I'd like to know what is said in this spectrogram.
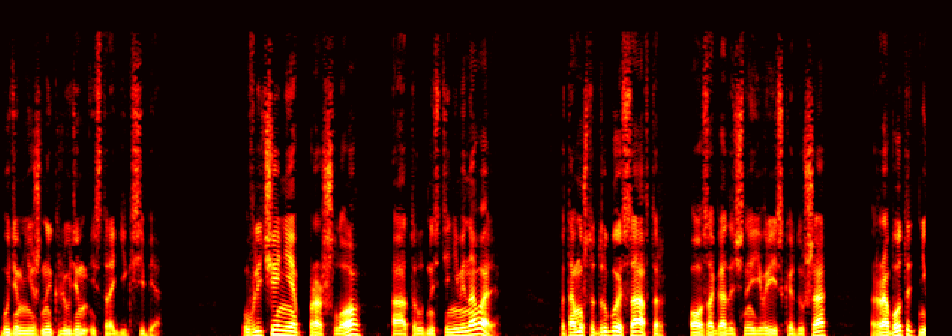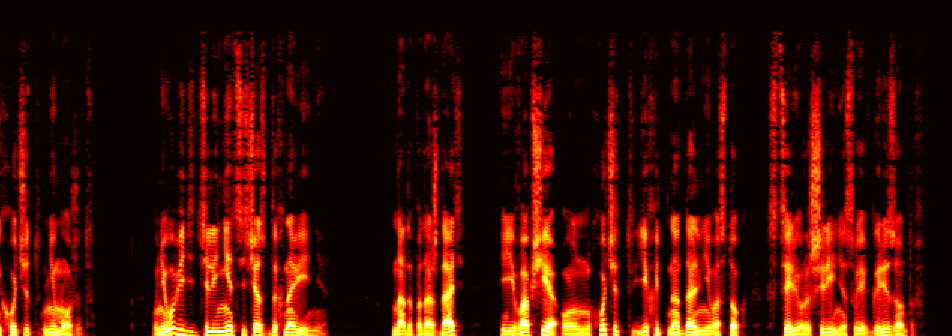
будем нежны к людям и строги к себе. Увлечение прошло, а трудности не миновали, потому что другой соавтор, о загадочная еврейская душа, работать не хочет, не может. У него, видите ли, нет сейчас вдохновения. Надо подождать, и вообще он хочет ехать на Дальний Восток – с целью расширения своих горизонтов.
